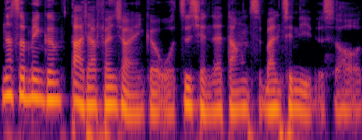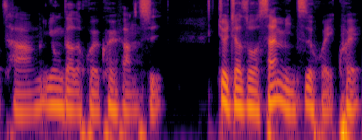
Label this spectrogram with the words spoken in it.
那这边跟大家分享一个我之前在当值班经理的时候常用到的回馈方式，就叫做三明治回馈。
